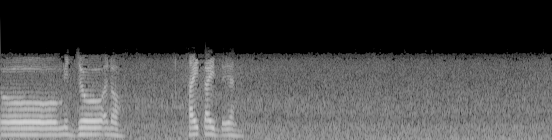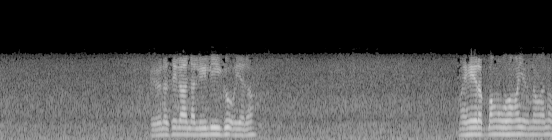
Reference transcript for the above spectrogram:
So, medyo, ano, high tide, ayan. Ayun na sila, naliligo, ayan o. Mahirap manguha ngayon ng ano,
